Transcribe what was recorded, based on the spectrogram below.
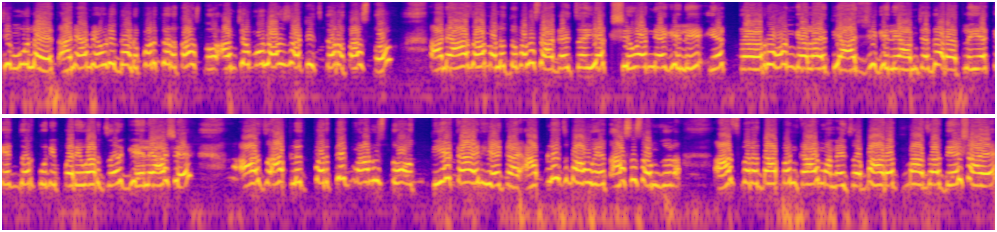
आमची मुलं आहेत आणि आम्ही एवढी धडपड करत असतो आमच्या मुलांसाठीच करत असतो. आणि आज आम्हाला तुम्हाला सांगायचं एक शिवण्य गेली एक रोहन गेलाय ती आजी गेली आमच्या घरातले एक एक जर कुणी परिवार जर गेले असे आज आपले प्रत्येक माणूस तो ते काय हे काय आपलेच भाऊ आहेत असं समजून आजपर्यंत आपण काय म्हणायचं भारत माझा देश आहे.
